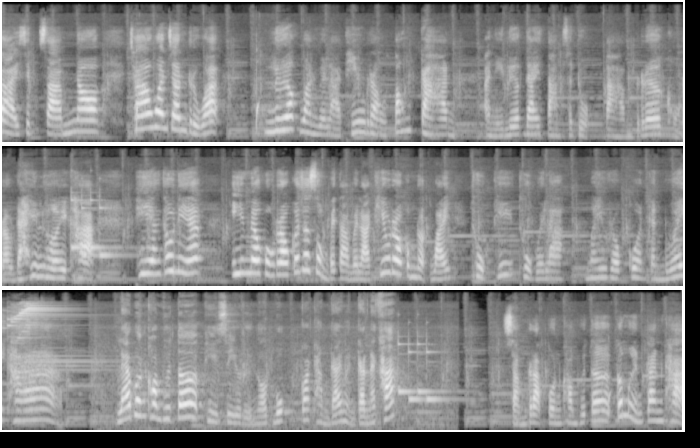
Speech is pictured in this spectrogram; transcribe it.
บ่าย 13 น เช้าวันจันทร์หรือว่าเลือกวันเวลาที่เราต้องการ อันนี้เลือกได้ตามสะดวกตามเลิกษ์ของเราได้เลยค่ะ เพียงเท่านี้อีเมลของเราก็จะส่งไปตามเวลาที่เรากำหนดไว้ถูกที่ถูกเวลาไม่รบกวนกันด้วยค่ะ และบนคอมพิวเตอร์ PC หรือโน้ตบุ๊กก็ทำได้เหมือนกันนะคะสำหรับบนคอมพิวเตอร์ก็เหมือนกันค่ะ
